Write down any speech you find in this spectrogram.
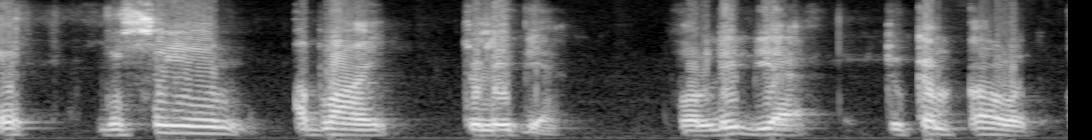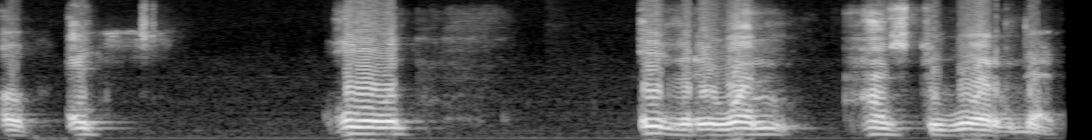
Uh, the same apply to Libya. For Libya to come out of its hole, everyone has to work that.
